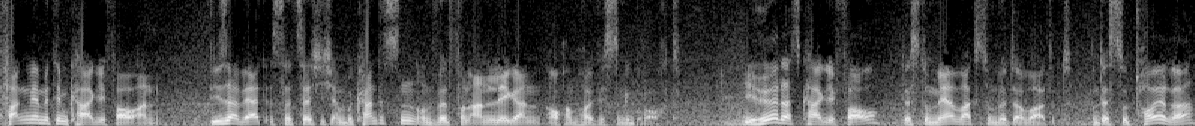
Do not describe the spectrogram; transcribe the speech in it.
Fangen wir mit dem KGV an. Dieser Wert ist tatsächlich am bekanntesten und wird von Anlegern auch am häufigsten gebraucht. Je höher das KGV, desto mehr Wachstum wird erwartet und desto teurer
